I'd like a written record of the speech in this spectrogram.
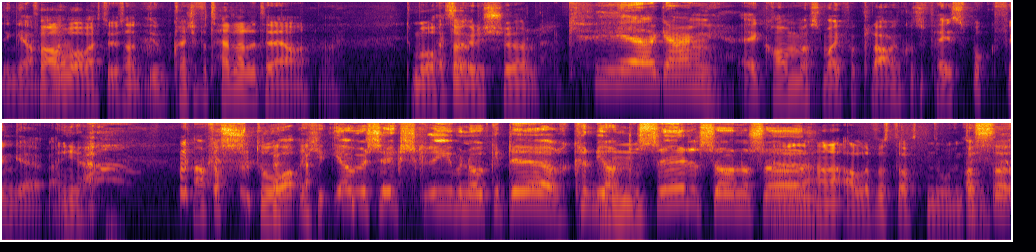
gamle. far vår, vet du. Sånn, du kan ikke fortelle det til han. Du må Altså- oppdage det sjøl. Hver gang jeg kommer, så må jeg forklare hvordan Facebook fungerer. Ja. Han forstår ikke Ja, hvis jeg skriver noe der, kan de andre se det sånn og sånn? Han har aldri forstått noen ting. Også,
